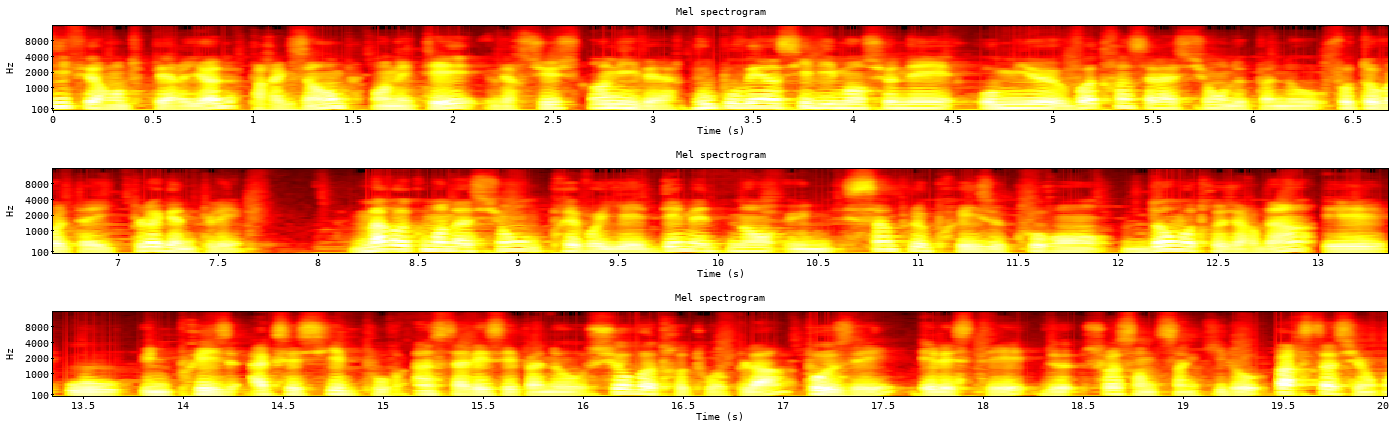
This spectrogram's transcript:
différentes périodes, par exemple en été versus en hiver. Vous pouvez ainsi dimensionner au mieux votre installation de panneaux photovoltaïques plug and play Ma recommandation, prévoyez dès maintenant une simple prise courant dans votre jardin et ou une prise accessible pour installer ces panneaux sur votre toit plat, posé et lesté de 65 kg par station.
